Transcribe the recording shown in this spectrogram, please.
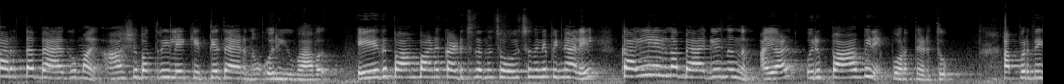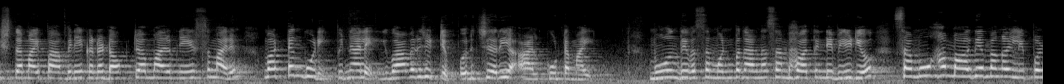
കറുത്ത ബാഗുമായി ആശുപത്രിയിലേക്ക് എത്തിയതായിരുന്നു ഒരു യുവാവ്. ഏത് പാമ്പാണ് കടിച്ചതെന്ന് ചോദിച്ചതിന് പിന്നാലെ കയ്യിലിരുന്ന ബാഗിൽ നിന്നും അയാൾ ഒരു പാമ്പിനെ പുറത്തെടുത്തു. അപ്രതീക്ഷിതമായി പാമ്പിനെ കണ്ട ഡോക്ടർമാരും നേഴ്സുമാരും വട്ടം കൂടി പിന്നാലെ യുവാവിന് ചുറ്റും ഒരു ചെറിയ ആൾക്കൂട്ടമായി. മൂന്ന് ദിവസം മുൻപ് നടന്ന സംഭവത്തിന്റെ വീഡിയോ സമൂഹ മാധ്യമങ്ങളിൽ ഇപ്പോൾ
